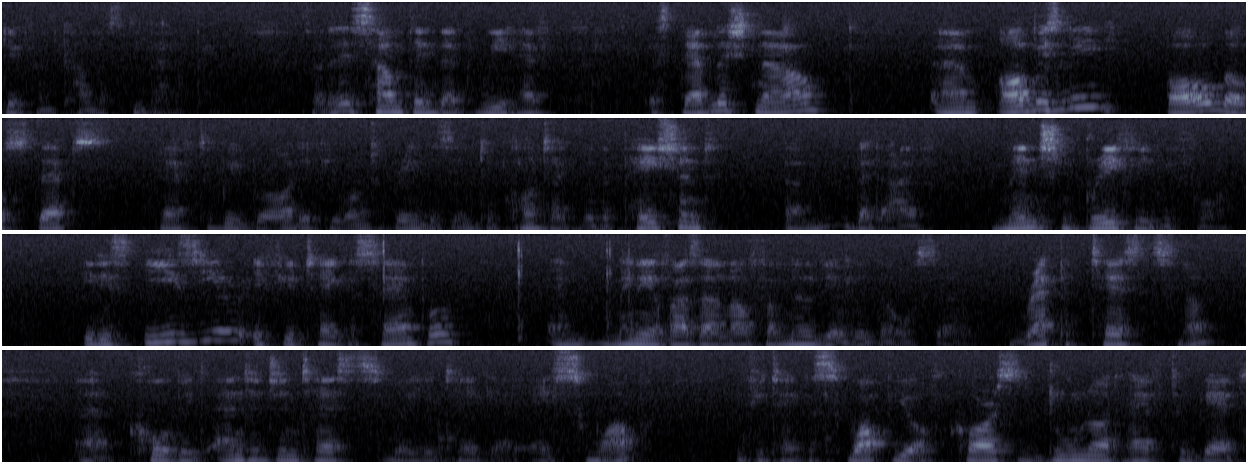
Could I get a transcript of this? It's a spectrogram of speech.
different colors developing. So that is something that we have established now. Um, obviously, all those steps have to be brought if you want to bring this into contact with a patient um, that I've mentioned briefly before. It is easier if you take a sample, and many of us are now familiar with those uh, rapid tests, no? Uh, COVID antigen tests, where you take a, a swab. If you take a swab, you of course do not have to get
